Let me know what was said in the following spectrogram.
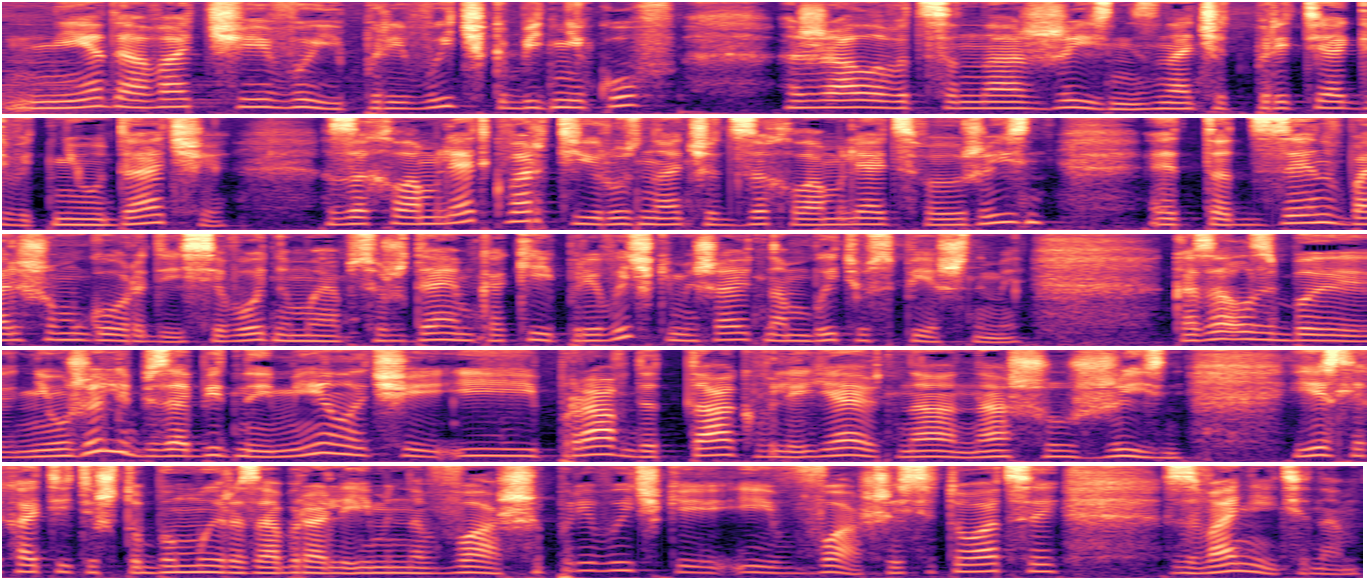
Не давать чаевые. Привычка бедняков жаловаться на жизнь, значит притягивать неудачи. Захламлять квартиру, значит захламлять свою жизнь. Это дзен в большом городе. И сегодня мы обсуждаем, какие привычки мешают нам быть успешными. Казалось бы, неужели безобидные мелочи и правда так влияют на нашу жизнь? Если хотите, чтобы мы разобрали именно ваши привычки и вашей ситуации, звоните нам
